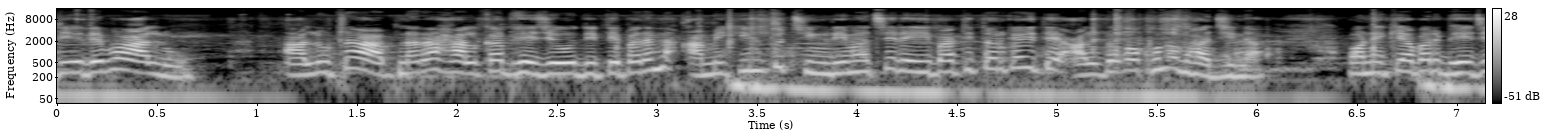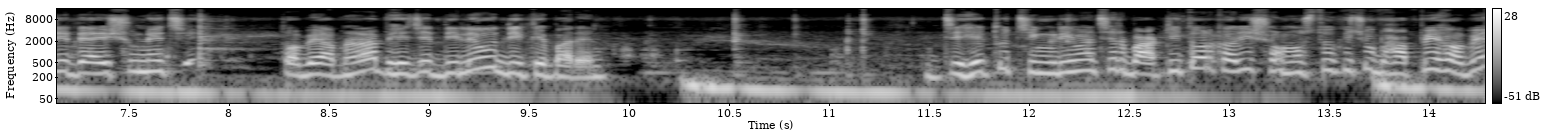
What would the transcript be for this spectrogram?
দিয়ে দেবো আলু। আলুটা আপনারা হালকা ভেজেও দিতে পারেন। আমি কিন্তু চিংড়ি মাছের এই বাটি তরকারিতে আলুটা কখনো ভাজি না। অনেকে আবার ভেজে দেয় শুনেছি তবে আপনারা ভেজে দিলেও দিতে পারেন। যেহেতু চিংড়ি মাছের বাটি তরকারি সমস্ত কিছু ভাপে হবে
